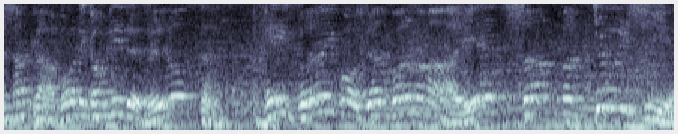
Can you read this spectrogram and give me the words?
Schon klar, Body completed, los dann. Hey Freiburg, dann wollen wir mal, jetzt starten wir durch hier.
